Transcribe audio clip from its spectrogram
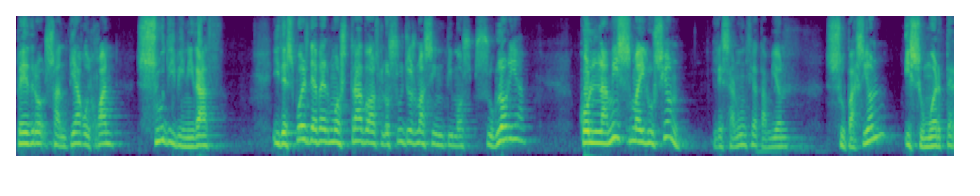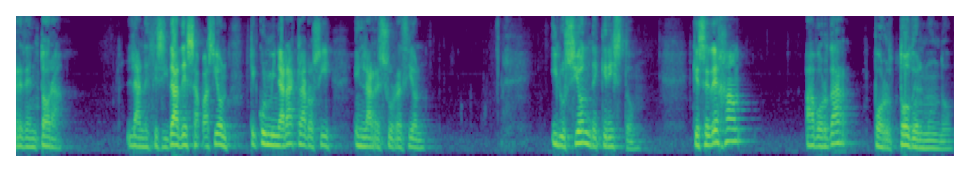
Pedro, Santiago y Juan su divinidad. Y después de haber mostrado a los suyos más íntimos su gloria, con la misma ilusión les anuncia también su pasión y su muerte redentora. La necesidad de esa pasión que culminará, claro sí, en la resurrección. Ilusión de Cristo, que se deja abordar por todo el mundo.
